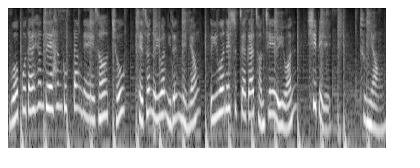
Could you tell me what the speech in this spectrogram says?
무엇보다 현재 한국당 내에서 조, 재선 의원 74명, 의원의 숫자가 전체 의원 11, 2명의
